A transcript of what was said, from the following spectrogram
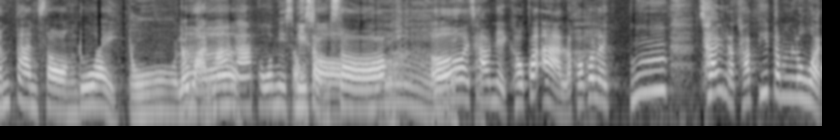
น้ำตาลซองด้วย โอ้แล้วหวานมากนะ เพราะว่ามีสองมีสองซองอืมเออ ชาวเน็ตเขาก็อ่านแล้วเขาก็เลย อืม ใช่เหรอครับพี่ตำรวจ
